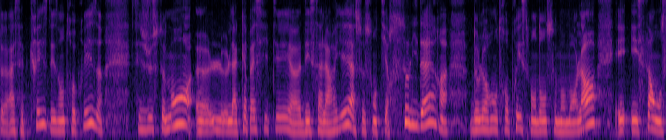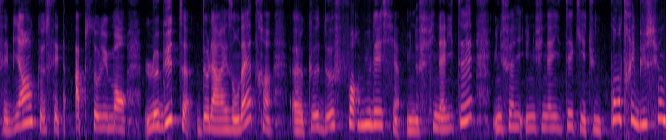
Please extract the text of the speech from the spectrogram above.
à cette crise des entreprises, c'est justement euh, la capacité euh, des salariés à se sentir solidaires de leur entreprise pendant ce moment-là. Et, ça, on sait bien que c'est absolument le but de la raison d'être que de formuler une finalité, une, une finalité qui est une contribution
